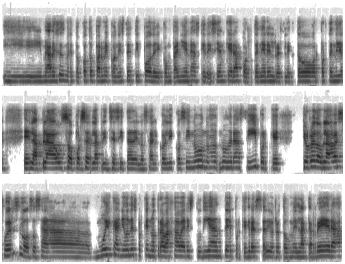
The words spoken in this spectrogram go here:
y a veces me tocó toparme con este tipo de compañeras que decían que era por tener el reflector, por tener el aplauso, por ser la princesita de los alcohólicos. Y no, no, no era así, porque yo redoblaba esfuerzos, o sea, muy cañones porque no trabajaba, era estudiante, porque gracias a Dios retomé la carrera,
